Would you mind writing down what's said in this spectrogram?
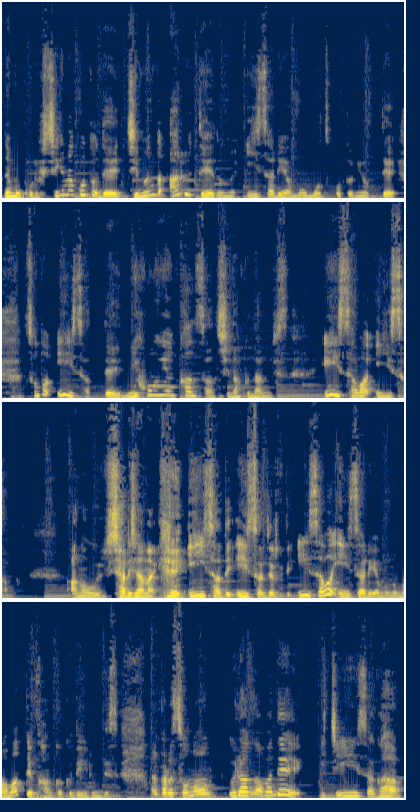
でもこれ不思議なことで、自分がある程度のイーサリアムを持つことによって、そのイーサって日本円換算しなくなるんです。イーサはイーサ。あの、シャレじゃない。イーサでイーサじゃなくて、イーサはイーサリアムのままっていう感覚でいるんです。だからその裏側で1イーサが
